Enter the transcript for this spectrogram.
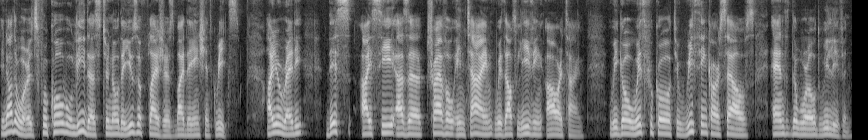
In other words, Foucault will lead us to know the use of pleasures by the ancient Greeks. Are you ready? This I see as a travel in time without leaving our time. We go with Foucault to rethink ourselves and the world we live in.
